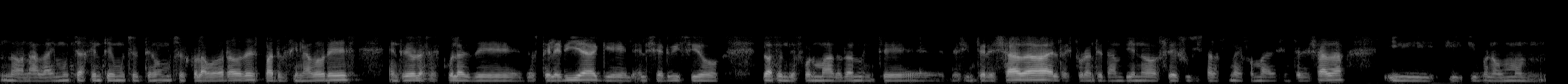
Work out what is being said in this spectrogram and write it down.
No, nada, hay mucha gente, muchos, tenemos muchos colaboradores, patrocinadores, entre ellos las escuelas de, de hostelería, que el, el, servicio lo hacen de forma totalmente desinteresada, el restaurante también hace sus instalaciones de forma desinteresada y, y, y bueno, un,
